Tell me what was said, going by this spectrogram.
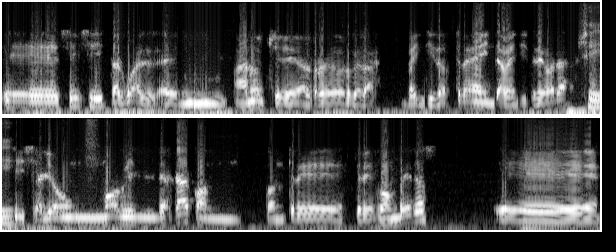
Eh, sí, sí, tal cual. Em, anoche alrededor de las 22.30, 23 horas, sí. sí. salió un móvil de acá con, con tres, tres bomberos. Eh,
